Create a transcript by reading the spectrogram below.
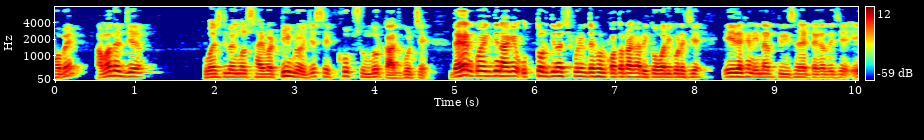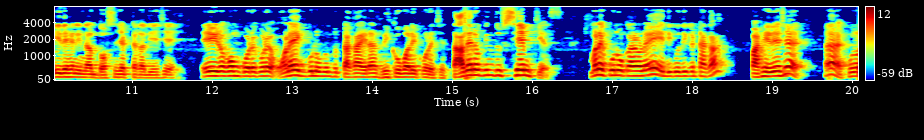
হবে। আমাদের যে ওয়েস্ট বেঙ্গল সাইবার টিম রয়েছে, সে খুব সুন্দর কাজ করছে। দেখেন, কয়েকদিন আগে উত্তর দিনাজপুরের দেখুন কত টাকা রিকভারি করেছে। এই দেখেন এনার তিরিশ হাজার টাকা দিয়েছে, এই দেখেন এনার দশ হাজার টাকা দিয়েছে। এই রকম করে করে অনেকগুলো কিন্তু টাকা এরা রিকভারি করেছে। তাদেরও কিন্তু সেম কেস মানে কোনো কারণে এদিক ওদিকে টাকা পাঠিয়ে দিয়েছে হ্যাঁ কোনো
